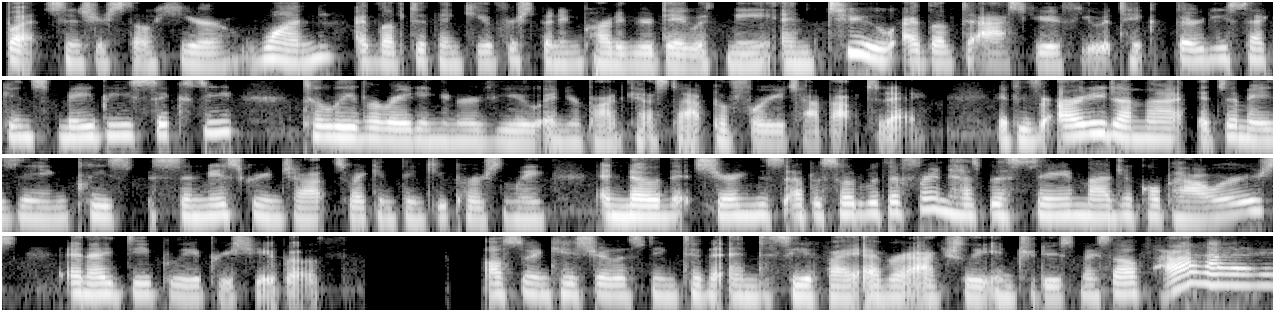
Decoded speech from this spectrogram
But since you're still here, one, I'd love to thank you for spending part of your day with me. And two, I'd love to ask you if you would take 30 seconds, maybe 60, to leave a rating and review in your podcast app before you tap out today. If you've already done that, it's amazing. Please send me a screenshot so I can thank you personally and know that sharing this episode with a friend has the same magical powers, and I deeply appreciate both. Also, in case you're listening to the end to see if I ever actually introduce myself, hi!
